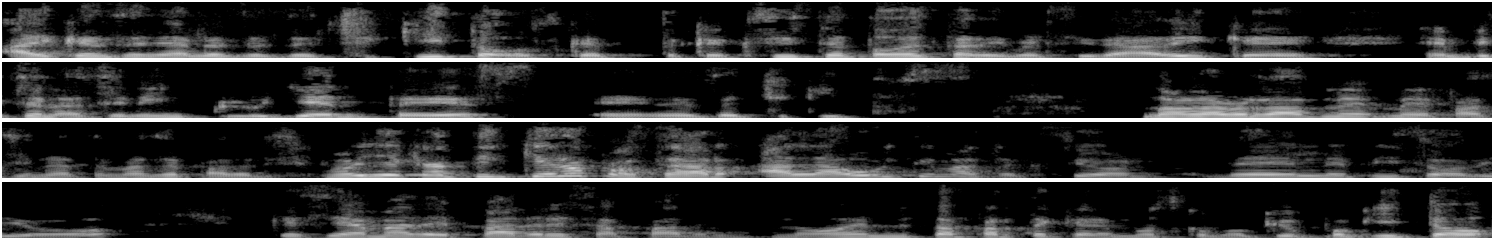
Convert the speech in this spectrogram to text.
hay que enseñarles desde chiquitos que, que, existe toda esta diversidad y que empiecen a ser incluyentes eh, desde chiquitos. No, la verdad me, me, fascina, se me hace padrísimo. Oye, Katy, quiero pasar a la última sección del episodio que se llama de padres a padres, ¿no? En esta parte queremos como que un poquito,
